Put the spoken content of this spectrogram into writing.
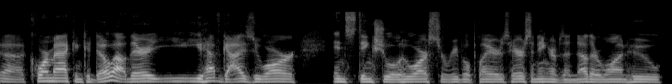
uh, Cormac and Cadeau out there, you, you have guys who are instinctual, who are cerebral players. Harrison Ingram's another one who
